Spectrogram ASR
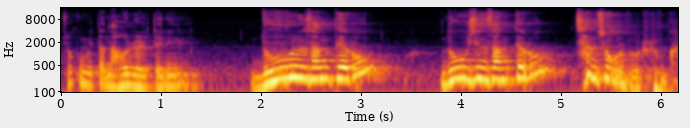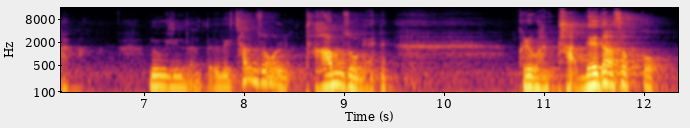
조금 있다 나오려 했더니 누운 상태로 누우신 상태로 찬송을 부르는 거예요. 누우신 상태로 근데 찬송을 다 암송해. 그리고 한 다 네다섯 곡,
